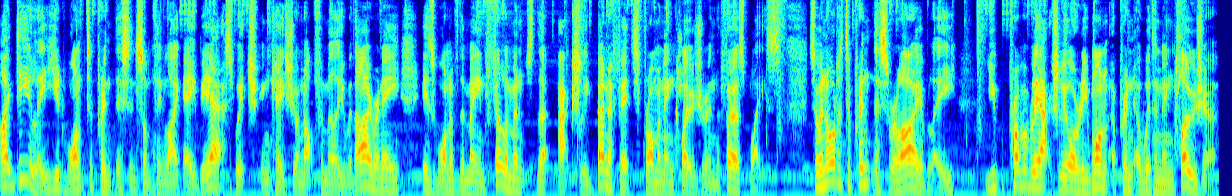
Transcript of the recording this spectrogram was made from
ideally you'd want to print this in something like ABS, which in case you're not familiar with irony, is one of the main filaments that actually benefits from an enclosure in the first place. So in order to print this reliably, you probably actually already want a printer with an enclosure.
